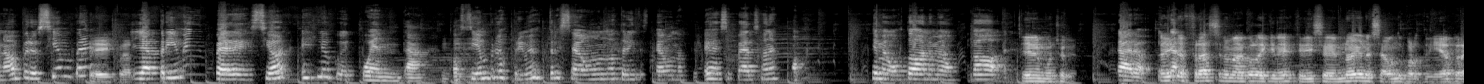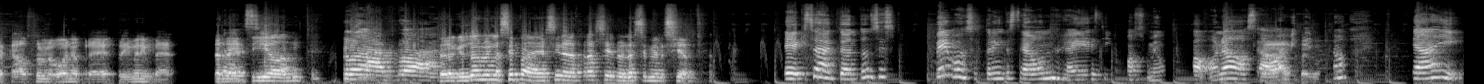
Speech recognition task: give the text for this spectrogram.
¿no? Pero siempre Sí, claro. la primera impresión es lo que cuenta. O siempre los primeros 3 segundos, 30 segundos que ves a esa persona es como, si me gustó, no me gustó. Tiene mucho que. Claro. Hay una frase, no me acuerdo de quién es, que dice: No hay una segunda oportunidad para causar una buena pre- primera bla. Pero que yo no la sepa decir a la frase no la hace menos cierta. Exacto, entonces vemos esos 30 segundos y ahí decimos me gusta o no, o sea, va a ¿no? Y ahí,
